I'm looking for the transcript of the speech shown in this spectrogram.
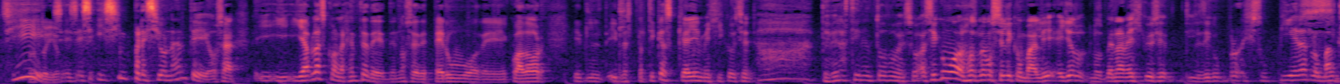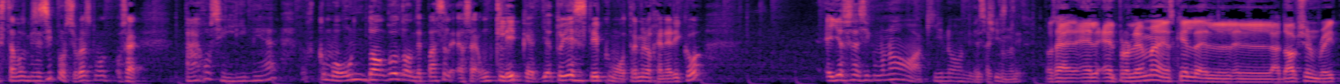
Sí, Bruto es, es- es impresionante. O sea, y, hablas con la gente de, de, no sé, de Perú o de Ecuador y, y les platicas que hay en México y dicen, "Ah, ¿de veras tienen todo eso? Así como nos vemos Silicon Valley, ellos nos ven a México y dicen, les digo, bro, si supieras lo mal que estamos, me dicen, sí, por si cómo, o sea, pagos en línea, como un dongle donde pasa, o sea, un clip, que tú ya dices clip como término genérico, ellos es así como, no, aquí no, ni de chiste. O sea, el, el problema es que el, el- el adoption rate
